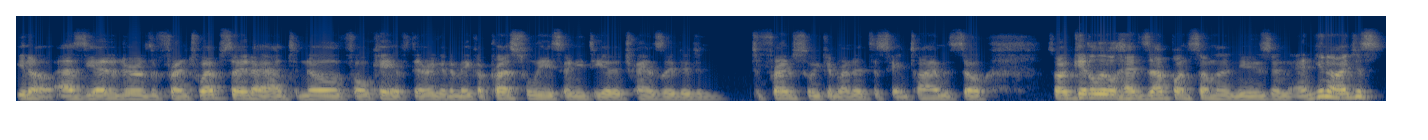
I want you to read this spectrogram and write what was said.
you know as the editor of the french website i had to know if okay if they're going to make a press release i need to get it translated into french so we can run it at the same time. And so so i get a little heads up on some of the news and and you know i just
